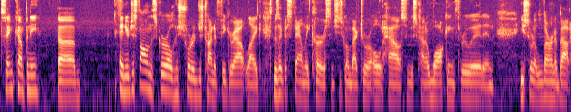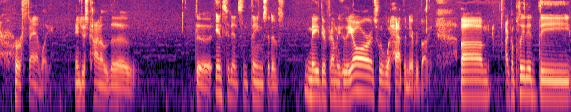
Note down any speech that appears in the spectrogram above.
same company. Um, and you're just following this girl who's sort of just trying to figure out like there's like this family curse and she's going back to her old house and just kind of walking through it and you sort of learn about her family and just kind of the the incidents and things that have made their family who they are and sort of what happened to everybody. Um, I completed the,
